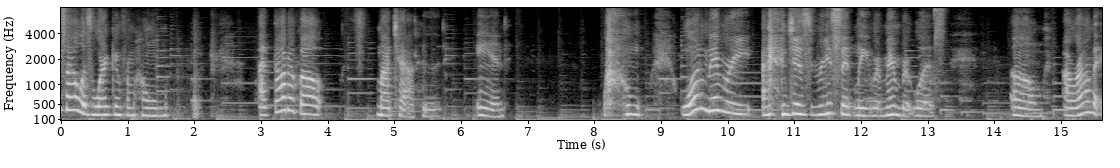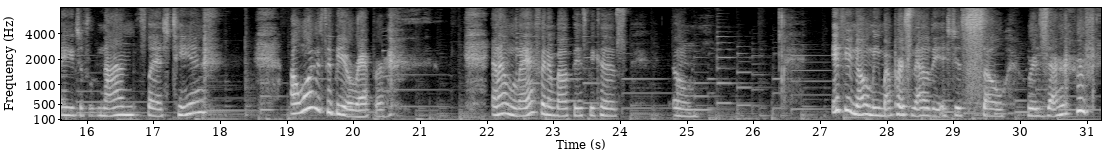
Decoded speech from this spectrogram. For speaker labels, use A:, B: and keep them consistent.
A: as I was working from home, I thought about my childhood and one memory I just recently remembered was um, around the age of 9 slash 10, I wanted to be a rapper. and I'm laughing about this because um, if you know me, my personality is just so reserved.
